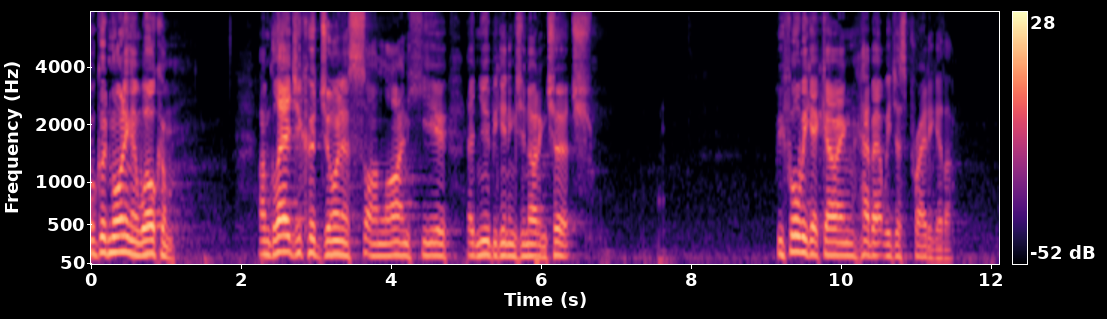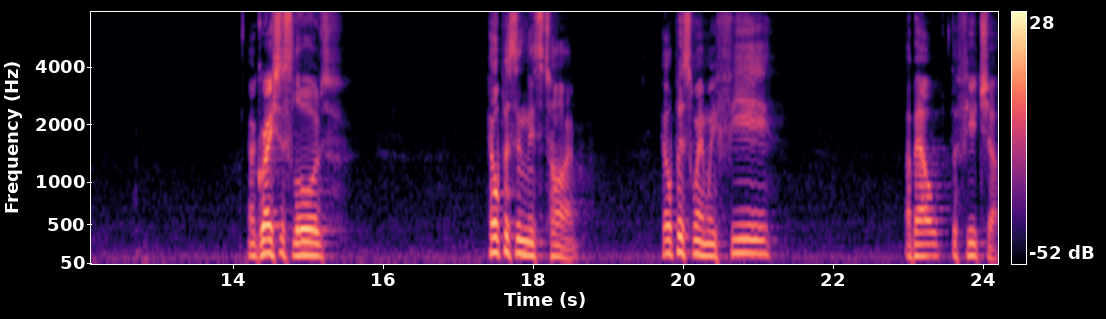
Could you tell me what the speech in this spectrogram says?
Well, good morning and welcome. I'm glad you could join us online here at New Beginnings Uniting Church. Before we get going, how about we just pray together? Our gracious Lord, help us in this time. Help us when we fear about the future.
